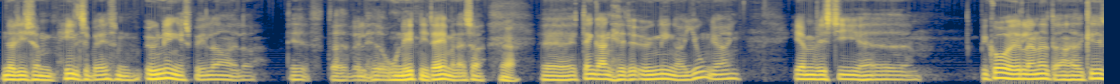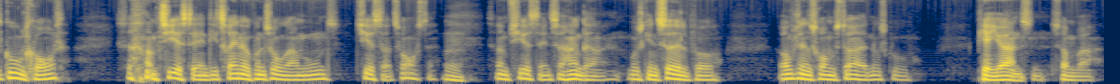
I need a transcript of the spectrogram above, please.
når de som helt tilbage som yndlingespillere, eller det, der vel hedder U19 i dag, men altså, ja. øh, dengang hed det yndling og junior, ikke? Jamen, hvis de havde begået et eller andet, der havde givet et gult kort, så om tirsdagen, de træner jo kun to gange om ugen, tirsdag og torsdag, mm. så om tirsdagen, så hang der måske en seddel på omklædningsrummet større, at nu skulle Pierre Jørgensen, som var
